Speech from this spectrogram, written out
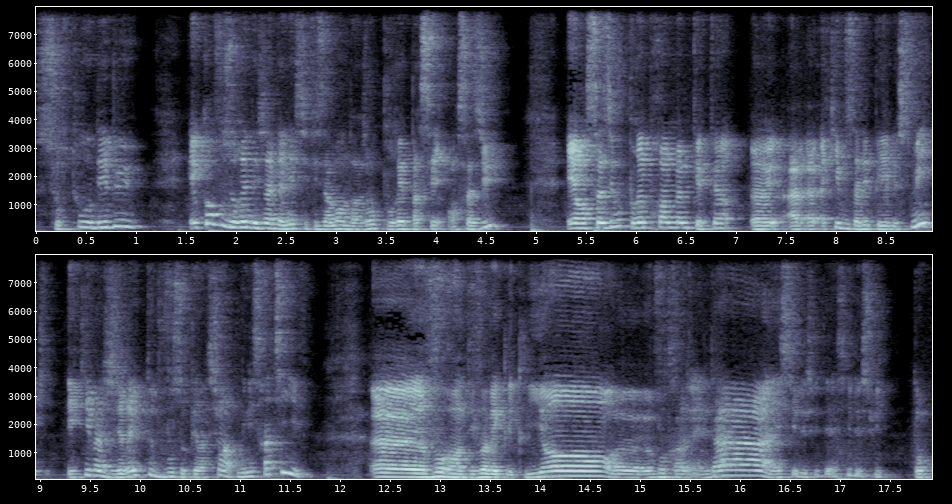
surtout au début. Et quand vous aurez déjà gagné suffisamment d'argent, vous pourrez passer en SASU. Et en SASU, vous pourrez prendre même quelqu'un euh, à, qui vous allez payer le SMIC et qui va gérer toutes vos opérations administratives euh, vos rendez-vous avec les clients, euh, votre agenda, ainsi de suite, ainsi de suite. Donc,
